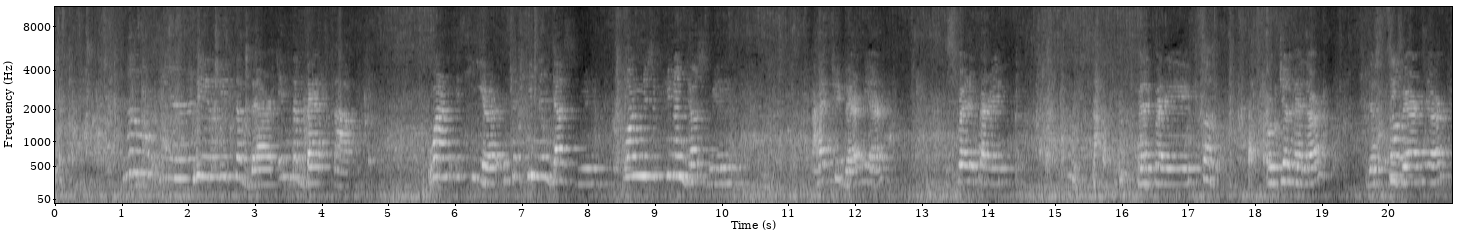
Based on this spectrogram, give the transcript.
Now here, little is the bear in the bathtub. One is here, is a human jasmine. One is a human jasmine. I have three bear here. It's very, very, very, very good. Original matter. Just three bear here.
